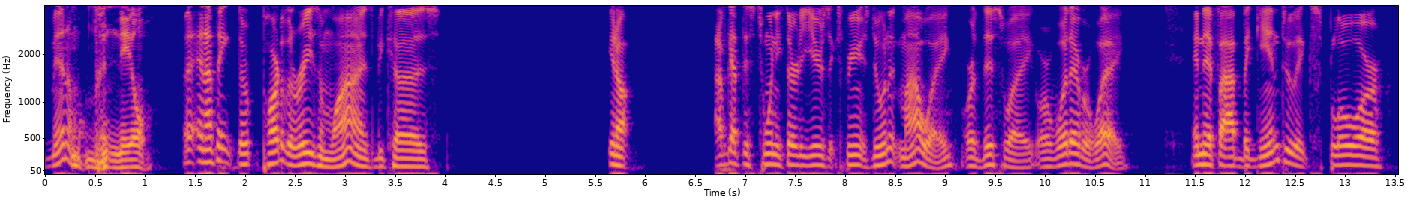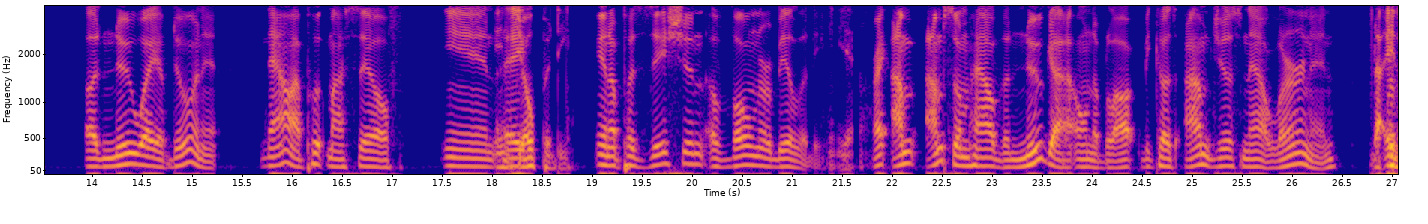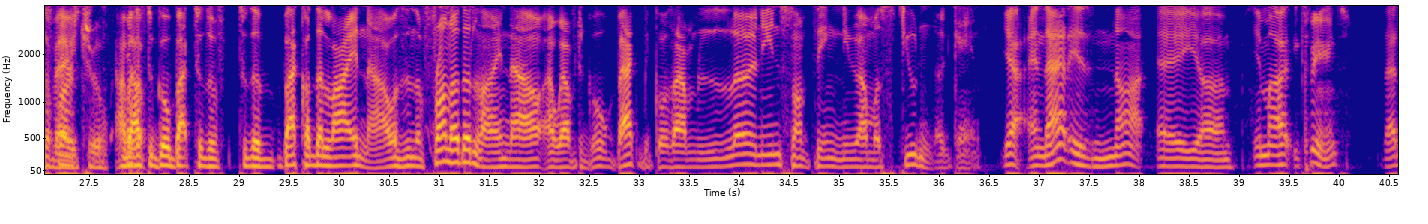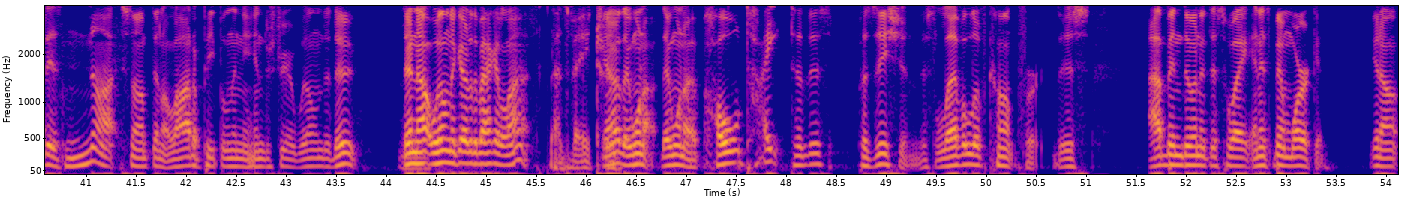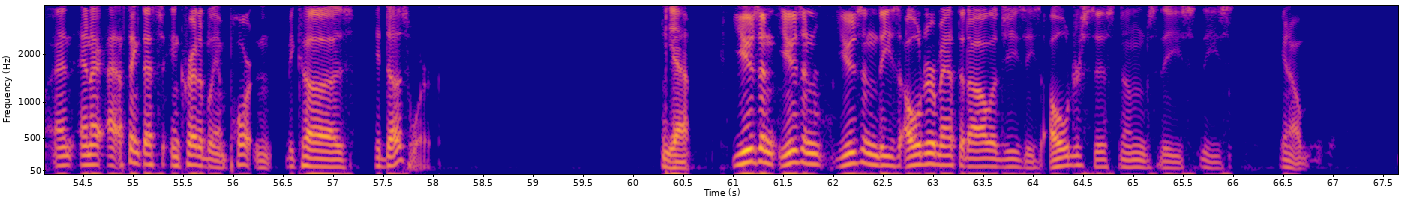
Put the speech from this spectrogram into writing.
minimal. Nil. And I think the part of the reason why is because you know, I've got this 20, 30 years experience doing it my way or this way or whatever way. And if I begin to explore a new way of doing it, now I put myself in, In a jeopardy. In a position of vulnerability. Yeah. Right? I'm I'm somehow the new guy on the block because I'm just now learning. That is very first- true. I for the- have to go back to the to the back of the line now. I was in the front of the line now. I will have to go back because I'm learning something new. I'm a student again. Yeah, and that is not a, um, in my experience, that is not something a lot of people in the industry are willing to do. They're not willing to go to the back of the line. That's very true. You know, they want to they want to hold tight to this position, this level of comfort. This I've been doing it this way, and it's been working. You know, and and I, I think that's incredibly important because it does work. yeah. using using using these older methodologies, these older systems, these these you know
